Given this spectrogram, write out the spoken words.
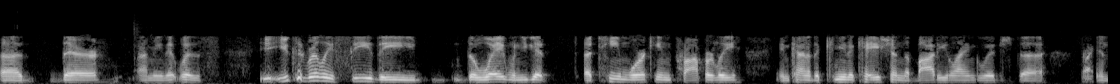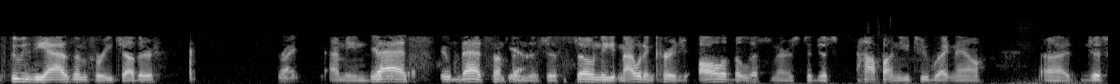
Uh, there, I mean, it was you, you could really see the the way when you get a team working properly in kind of the communication, the body language, the right. enthusiasm for each other. Right. I mean, that's that's something yeah. that's just so neat, and I would encourage all of the listeners to just hop on YouTube right now. Uh, just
